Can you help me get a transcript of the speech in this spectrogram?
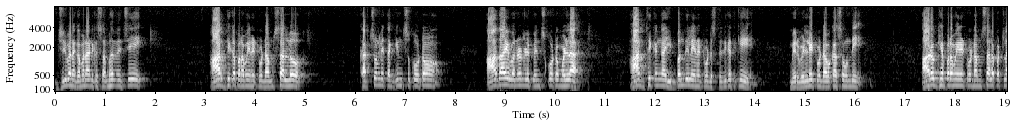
జీవన గమనానికి సంబంధించి ఆర్థికపరమైనటువంటి అంశాల్లో ఖర్చుల్ని తగ్గించుకోవటం ఆదాయ వనరుల్ని పెంచుకోవటం వల్ల ఆర్థికంగా ఇబ్బంది లేనటువంటి స్థితిగతికి మీరు వెళ్ళేటువంటి అవకాశం ఉంది. ఆరోగ్యపరమైనటువంటి అంశాల పట్ల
